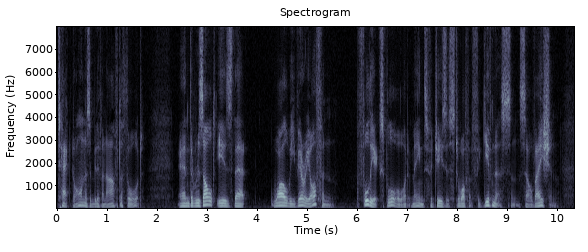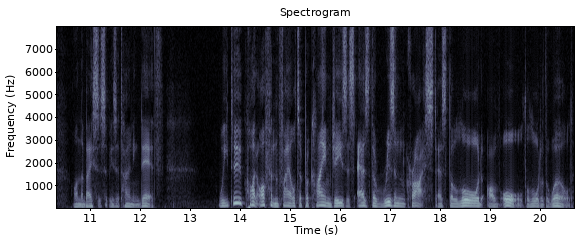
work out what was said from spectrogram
tacked on as a bit of an afterthought, and the result is that while we very often fully explore what it means for Jesus to offer forgiveness and salvation on the basis of his atoning death, we do quite often fail to proclaim Jesus as the risen Christ, as the Lord of all, the Lord of the world,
